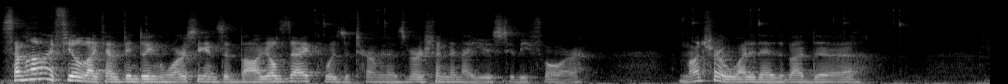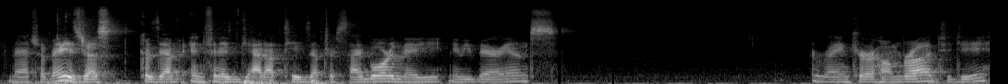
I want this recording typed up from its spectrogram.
Somehow I feel like I've been doing worse against the Boggles deck with the Terminus version than I used to before. I'm not sure what it is about the matchup. Maybe it's just because they have infinite Gaddock Teegs after sideboard. Maybe maybe variants. Rancor Humbra, GG.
